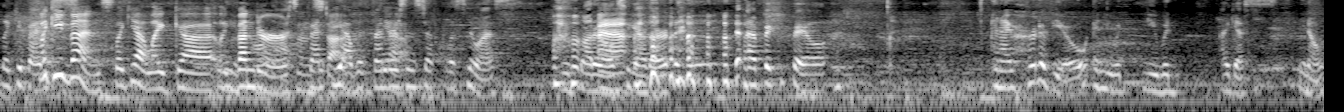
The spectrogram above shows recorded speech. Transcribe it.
like events, like events, like yeah, like uh, like Yeah, vendors and Ven- stuff. Yeah, with vendors Yeah. and stuff. Listen to us. We've got it all together. Epic fail. And I heard of you, and you would you would, I guess, you know,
